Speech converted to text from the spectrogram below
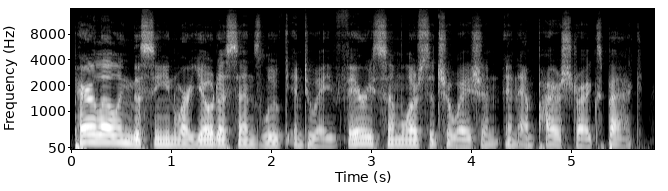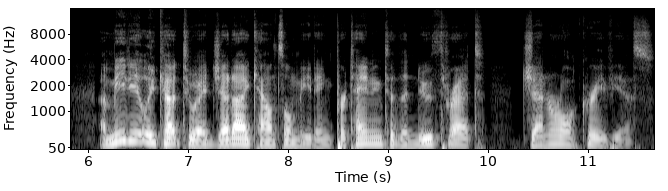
Paralleling the scene where Yoda sends Luke into a very similar situation in Empire Strikes Back. Immediately cut to a Jedi Council meeting pertaining to the new threat, General Grievous.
